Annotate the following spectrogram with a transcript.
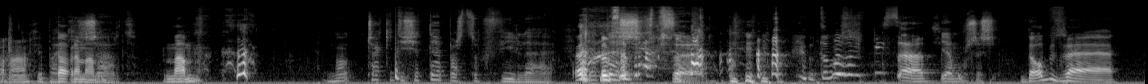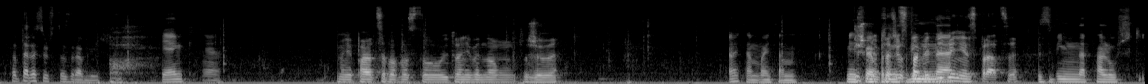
Aha. Chyba Dobra, jakiś mam. żart. Mam. No, Czaki, ty się tepasz co chwilę. Ja też chcę. No to możesz pisać. Ja muszę się... Dobrze. To teraz już to zrobisz. Pięknie. Moje palce po prostu jutro nie będą żyły. Oj tam, oj tam. Już Mieliśmy ktoś potem zwinne, usprawiedliwienie z pracy. zwinne paluszki.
